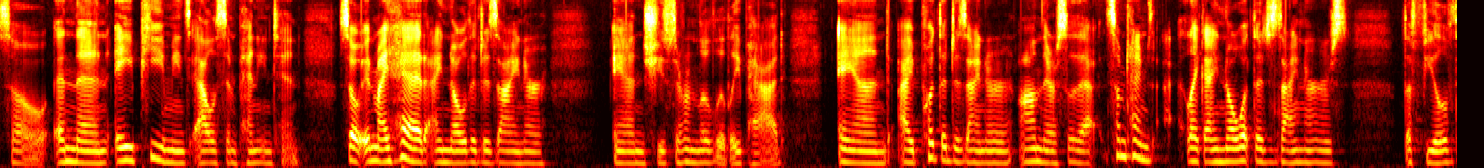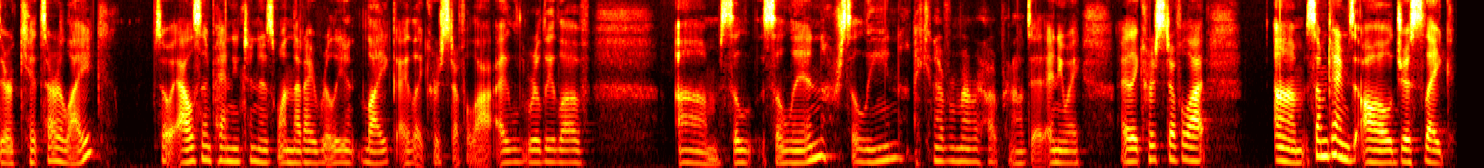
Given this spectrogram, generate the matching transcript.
So, and then AP means Allison Pennington. So in my head, I know the designer and she's from the Lily Pad. And I put the designer on there so that sometimes, like, I know what the designers, the feel of their kits are like. So Allison Pennington is one that I really like. I like her stuff a lot. I really love um, Celine or Celine. I can never remember how to pronounce it. Anyway, I like her stuff a lot. Um, sometimes I'll just like,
